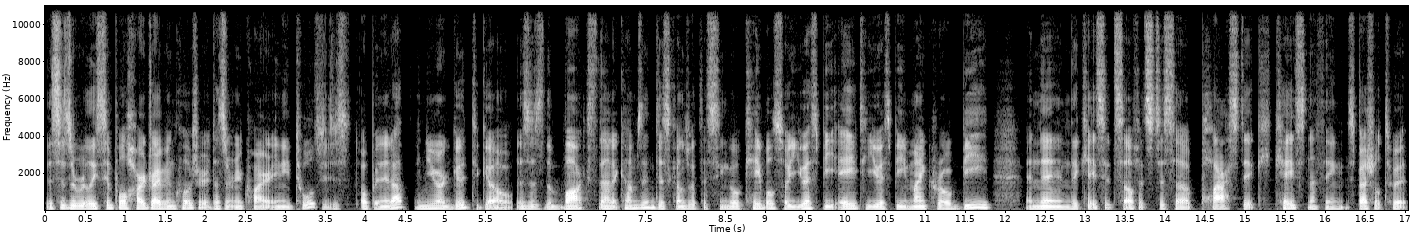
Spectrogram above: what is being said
This is a really simple hard drive enclosure. It doesn't require any tools. You just open it up and you are good to go. This is the box that it comes in. Just comes with a single cable. So USB A to USB micro B. And then the case itself, it's just a plastic case, nothing special to it.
